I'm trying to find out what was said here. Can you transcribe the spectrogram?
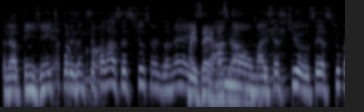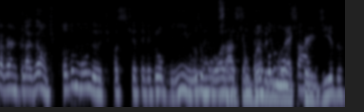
Tá ligado? Tem gente, Tem por o exemplo, mesmo você nome. fala, ah, você assistiu O Senhor dos Anéis? Mas é, ah, não, mesmo. mas você Uhum. assistiu, você assistiu Caverna do Dragão? Tipo, todo mundo, tipo, assistia TV Globinho, uns Todo mundo negócios sabe assim, que é um tá ligado? bando de moleque perdido.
